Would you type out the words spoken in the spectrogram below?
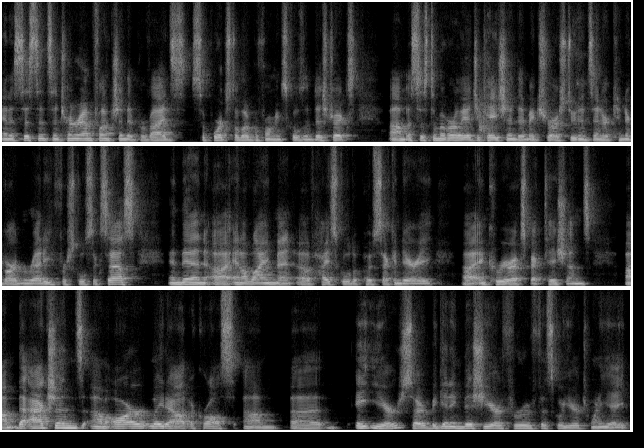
an assistance and turnaround function that provides supports to low performing schools and districts, um, a system of early education that makes sure our students enter kindergarten ready for school success, and then uh, an alignment of high school to post secondary uh, and career expectations. Um, the actions um, are laid out across um, uh, eight years, so beginning this year through fiscal year 28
